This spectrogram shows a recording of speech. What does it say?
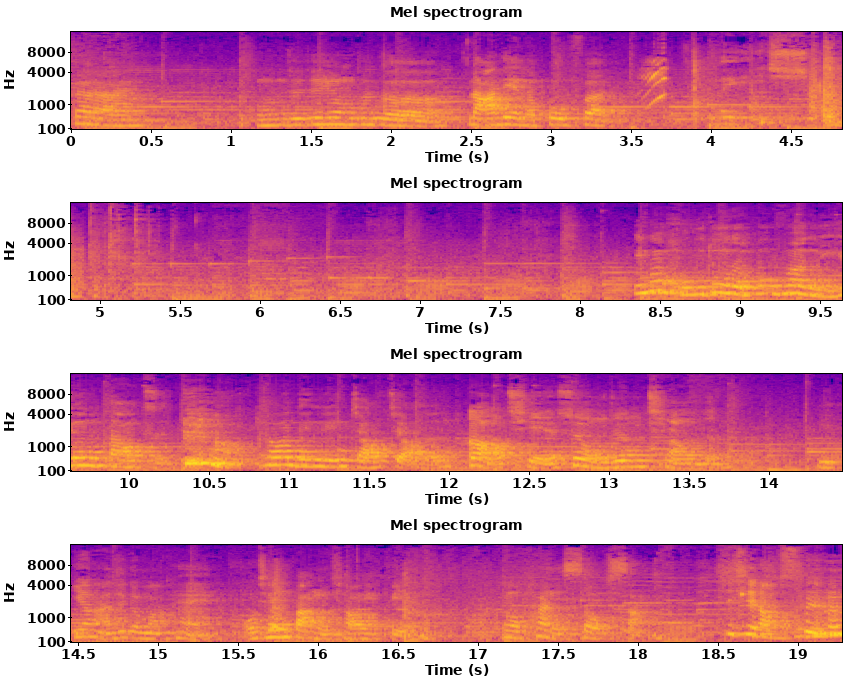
再来，我们直接用这个拉链的部分，因为弧度的部分你用刀子，它会零零角角的不好切，所以我们就用敲的。你要拿这个吗？嘿，我先帮你敲一边，因为我怕你受伤。谢谢老师。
